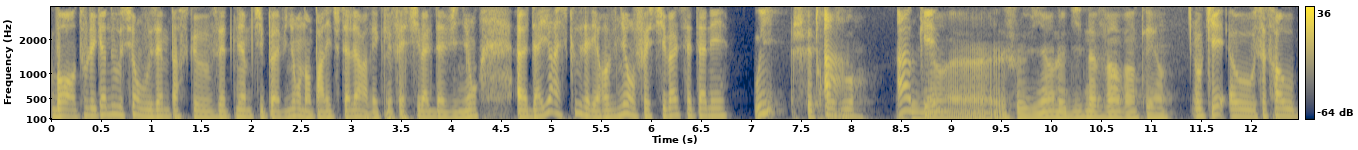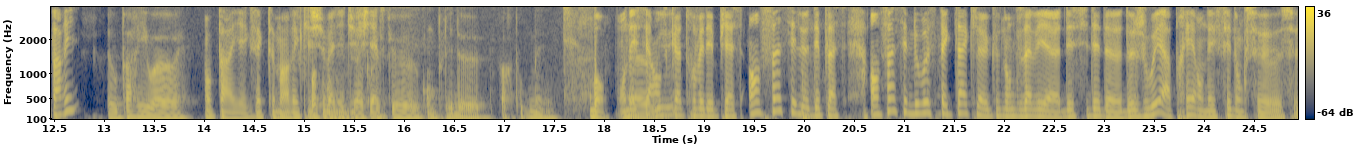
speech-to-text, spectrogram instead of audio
Bon, en tous les cas, nous aussi, on vous aime parce que vous êtes né un petit peu à Avignon. On en parlait tout à l'heure avec le festival d'Avignon. Euh, D'ailleurs, est-ce que vous allez revenir au festival cette année? Oui, je fais trois Ah. jours. Ah, Je ok. viens, euh, je viens le 19, 20, 21. Ok, au- ça sera au Paris? Et au Paris, ouais, ouais. Au Paris, exactement, avec les Chevaliers du Fiel. presque complet de partout, mais Bon, on Euh, essaie en tout cas de trouver des pièces. Enfin, c'est le déplace. Enfin, c'est le nouveau spectacle que donc vous avez euh, décidé de, de jouer après, en effet, donc ce, ce,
